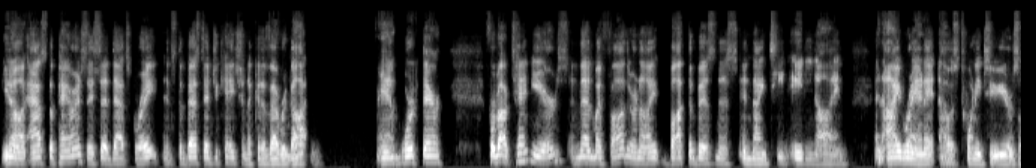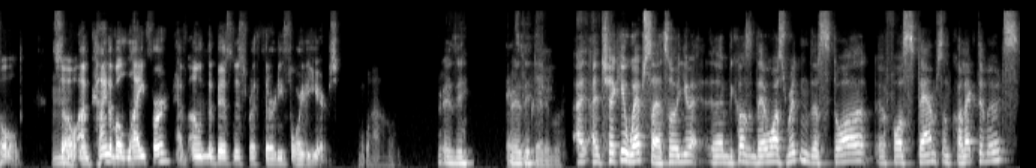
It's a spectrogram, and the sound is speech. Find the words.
you know, I asked the parents, they said, that's great. It's the best education I could have ever gotten. And worked there for about 10 years. And then my father and I bought the business in 1989 and I ran it. I was 22 years old. Mm. So I'm kind of a lifer, have owned the business for 34 years. Wow. Crazy. That's Crazy. incredible. I, I, check your website. So you, uh, because there was written the store uh, for stamps and collectibles,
